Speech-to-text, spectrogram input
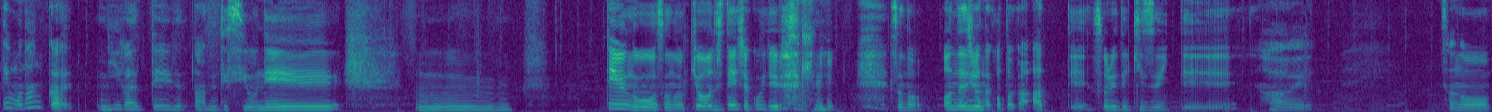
でもなんか苦手なんですよね。うーん。っていうのをその今日自転車こいでる時に その同じようなことがあってそれで気づいてはいその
